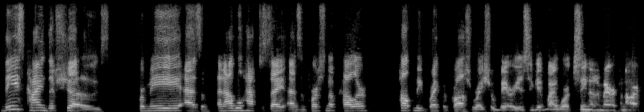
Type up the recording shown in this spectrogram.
these kinds of shows for me as a, and I will have to say as a person of color, helped me break across racial barriers to get my work seen in American art.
